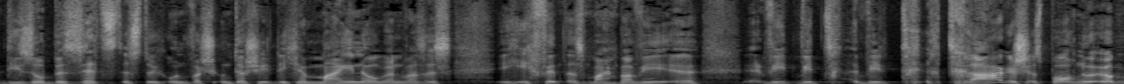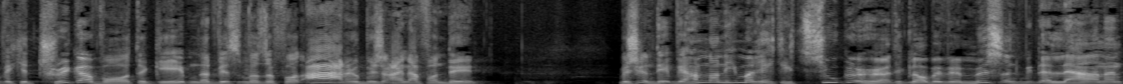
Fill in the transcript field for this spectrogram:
die so besetzt ist durch unterschiedliche Meinungen. Was ist, ich, ich finde das manchmal wie, äh, wie, wie, wie tragisch. Es braucht nur irgendwelche Triggerworte geben, dann wissen wir sofort, ah, du bist einer von denen. Wir haben noch nicht mal richtig zugehört. Ich glaube, wir müssen wieder lernen,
